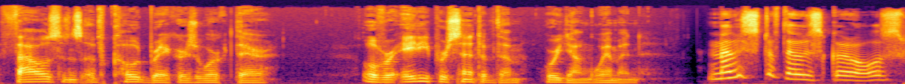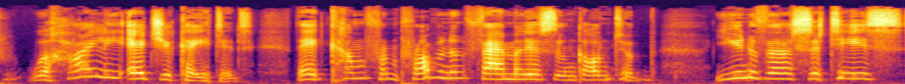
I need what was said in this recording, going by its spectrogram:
thousands of codebreakers worked there. Over 80% of them were young women. Most of those girls were highly educated. They had come from prominent families and gone to universities,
